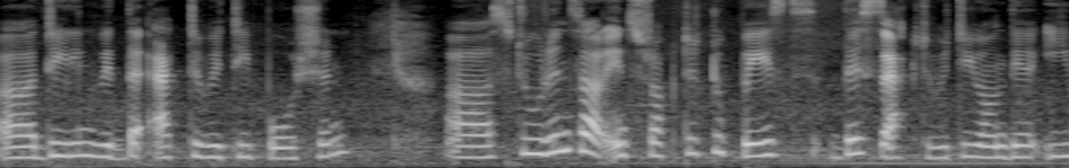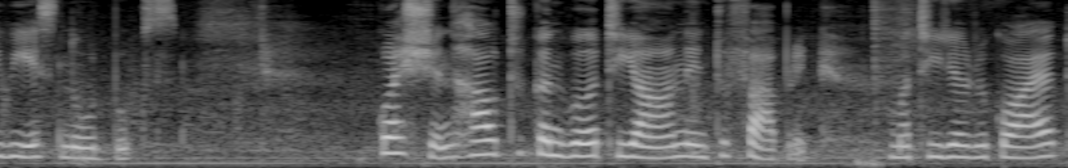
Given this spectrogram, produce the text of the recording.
uh, dealing with the activity portion. Uh, students are instructed to paste this activity on their EVS notebooks. Question How to convert yarn into fabric? Material required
